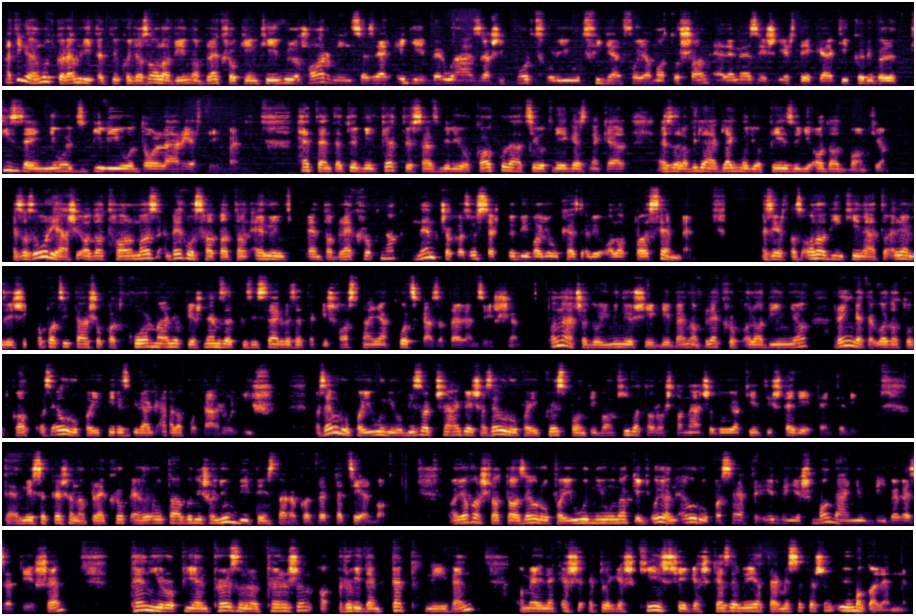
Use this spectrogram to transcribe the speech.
Hát igen, múltkor említettük, hogy az Aladdin a BlackRockin kívül 30 ezer egyéb beruházási portfóliót figyel folyamatosan, elemez és értékel ki körülbelül 18 billió dollár értékben hetente több mint 200 millió kalkulációt végeznek el, ezzel a világ legnagyobb pénzügyi adatbankja. Ez az óriási adathalmaz behozhatatlan előnyt jelent a BlackRocknak, nem csak az összes többi vagyonkezelő alappal szemben. Ezért az Aladdin kínálta elemzési kapacitásokat kormányok és nemzetközi szervezetek is használják elemzéssel. Tanácsadói minőségében a BlackRock Aladdinja rengeteg adatot kap az európai pénzvilág állapotáról is. Az Európai Unió Bizottsága és az Európai Központi Bank hivatalos tanácsadójaként is tevékenykedik. Természetesen a BlackRock Európában is a nyugdíjpénztárakat vette célba. A javaslata az Európai Uniónak egy olyan Európa szerte érvényes magánnyugdíj bevezetése, Pan-European Personal Pension, a röviden PEP néven, amelynek esetleges készséges kezelője természetesen ő maga lenne.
